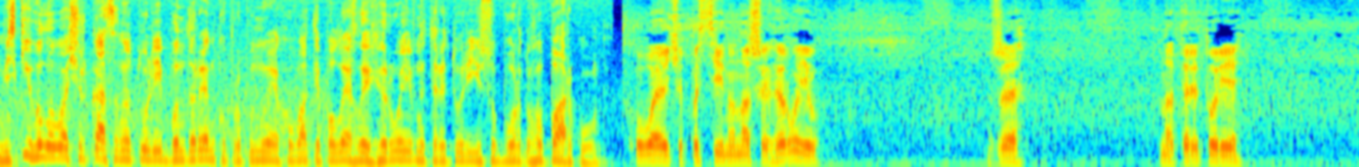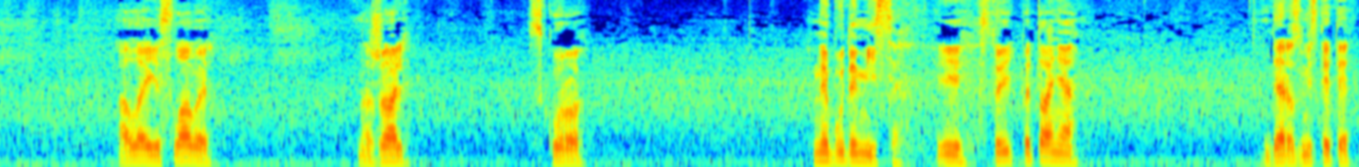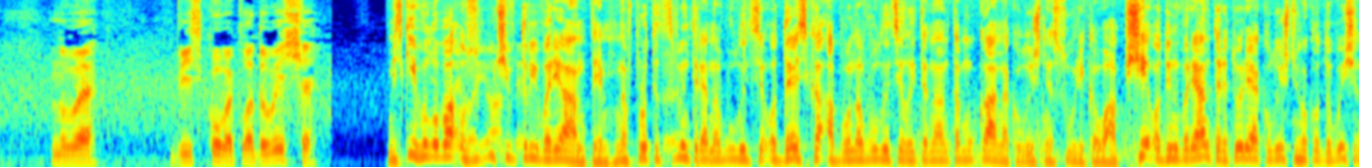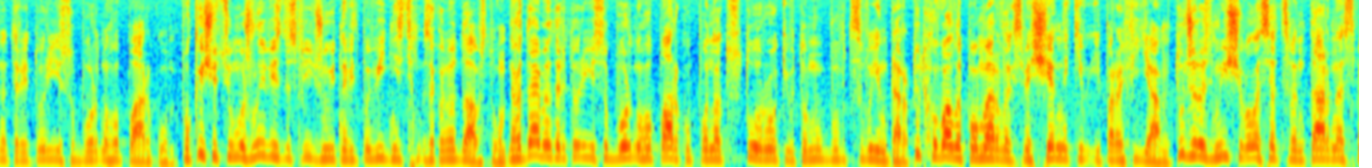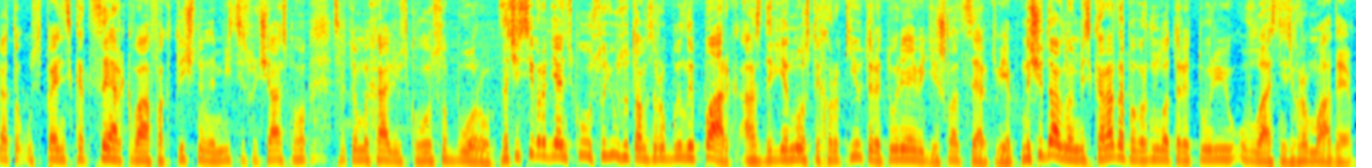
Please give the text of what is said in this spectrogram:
Міський голова Черкас Анатолій Бондаренко пропонує ховати полеглих героїв на території Соборного парку. ховаючи постійно наших героїв вже на території Алеї Слави, на жаль, скоро не буде місця. І стоїть питання, де розмістити нове військове кладовище. Міський голова озвучив три варіанти: навпроти цвинтаря на вулиці Одеська або на вулиці лейтенанта Мукана, колишня Сурікова. Ще один варіант територія колишнього кладовища на території Соборного парку. Поки що цю можливість досліджують на відповідність законодавству. Нагадаємо, на території Соборного парку понад 100 років тому був цвинтар. Тут ховали померлих священників і парафіян. Тут же розміщувалася цвинтарна Свято-Успенська церква, фактично на місці сучасного Свято-Михайлівського собору. За часів радянського союзу там зробили парк. А з 90-х років територія відійшла церкві. Нещодавно міська рада повернула територію у власність громади.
